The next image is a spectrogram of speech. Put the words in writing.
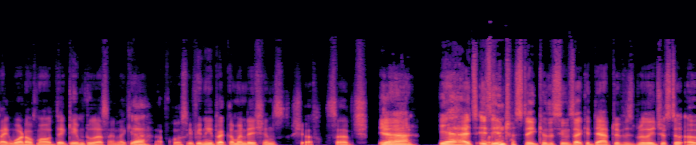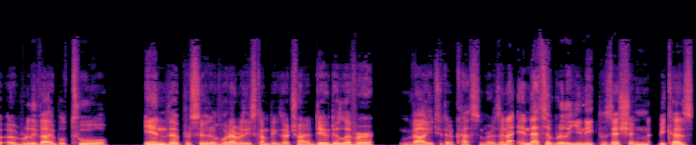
like word of mouth they came to us and like yeah of course if you need recommendations sure search yeah. yeah it's it's interesting because it seems like Aidaptive is really just a, a really valuable tool in the pursuit of whatever these companies are trying to do deliver value to their customers. And and that's a really unique position because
